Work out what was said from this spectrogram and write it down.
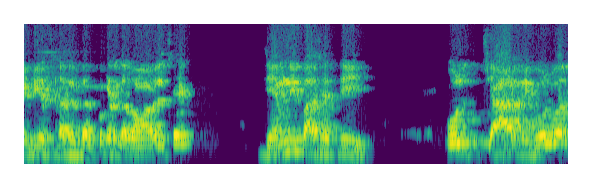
એટીએસ ખાતે ધરપકડ કરવામાં આવેલ છે. જેમની પાસેથી કુલ ચાર રિવોલ્વર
